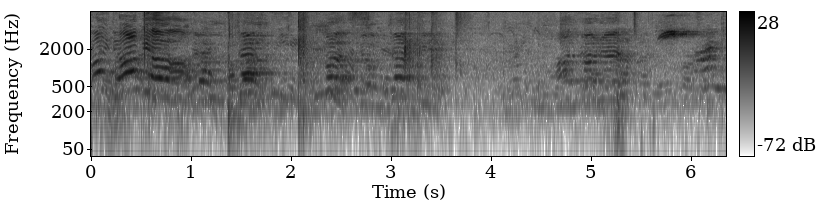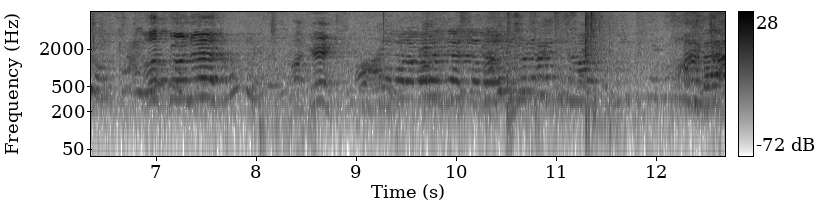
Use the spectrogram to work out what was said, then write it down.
Haydi abi ya. At korner. At korner. Hadi. Hadi.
